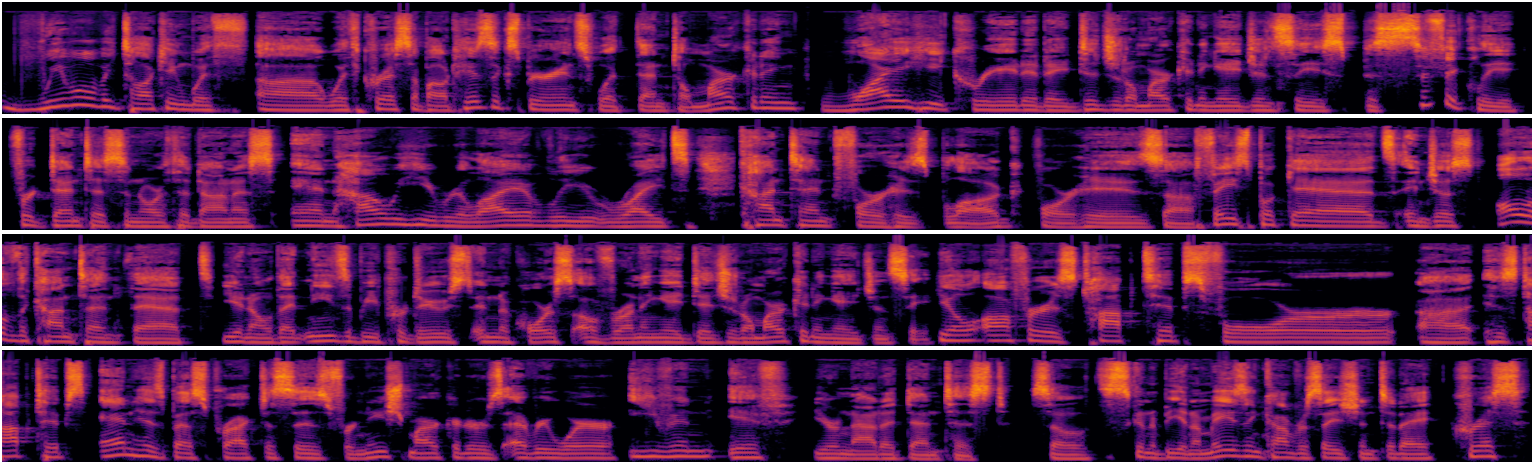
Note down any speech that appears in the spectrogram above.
we will be talking with uh, with Chris about his experience with dental marketing, why he created a digital marketing agency specifically for dentists and orthodontists, and how he reliably writes content for his blog, for his uh, Facebook ads, and just all of the content that you know that needs to be produced in the course of running a digital marketing agency. He'll offer his top tips for uh, his top tips and his best practices for niche marketers everywhere, even if you're not a dentist. So this is going to be an amazing conversation today. Chris,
